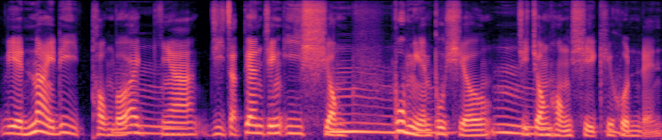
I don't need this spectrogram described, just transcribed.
练耐力，同无爱行二十点钟以上，不眠不休，这种方式去训练。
